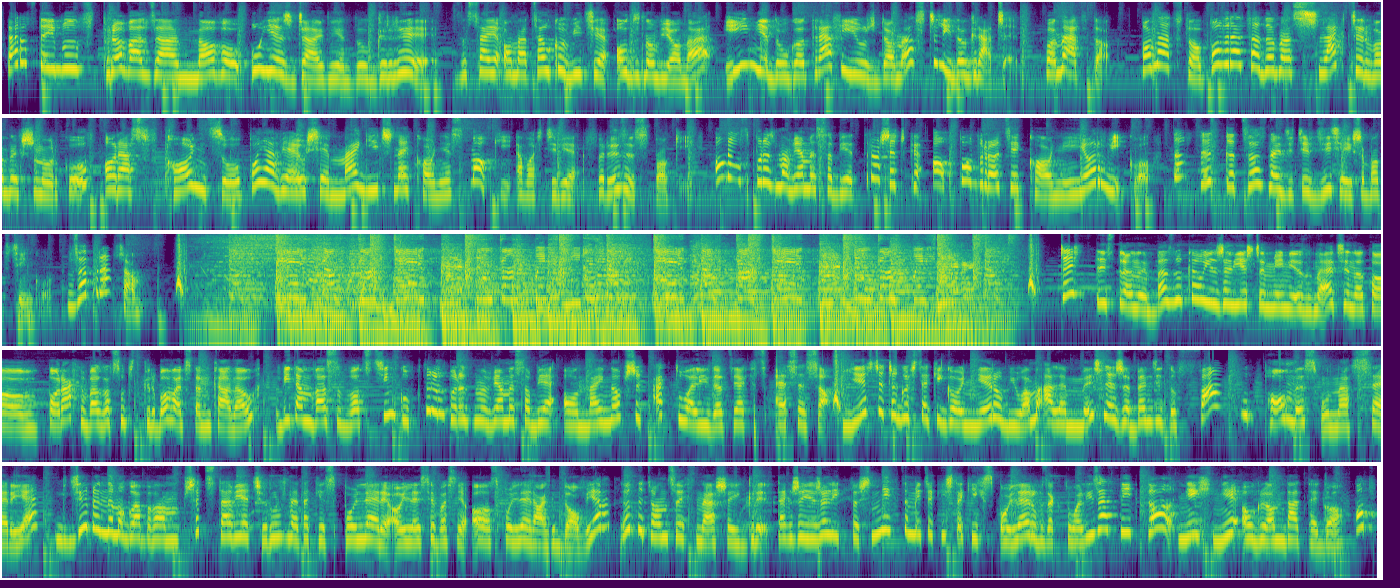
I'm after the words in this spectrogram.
Star Stable wprowadza nową ujeżdżalnię do gry. Zostaje ona całkowicie odnowiona i niedługo trafi już do nas, czyli do graczy. Ponadto, ponadto powraca do nas szlak czerwonych sznurków oraz w końcu pojawiają się magiczne konie smoki, a właściwie fryzy smoki. Oraz porozmawiamy sobie troszeczkę o powrocie koni Jorwiku. To wszystko, co znajdziecie w dzisiejszym odcinku. Zapraszam! Strony. Jeżeli jeszcze mnie nie znacie, no to pora chyba zasubskrybować ten kanał. Witam Was w odcinku, w którym porozmawiamy sobie o najnowszych aktualizacjach z SSO. Jeszcze czegoś takiego nie robiłam, ale myślę, że będzie to fajny pomysł na serię, gdzie będę mogła Wam przedstawiać różne takie spoilery, o ile się właśnie o spoilerach dowiem, dotyczących naszej gry. Także jeżeli ktoś nie chce mieć jakichś takich spoilerów z aktualizacji, to niech nie ogląda tego odcinka.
